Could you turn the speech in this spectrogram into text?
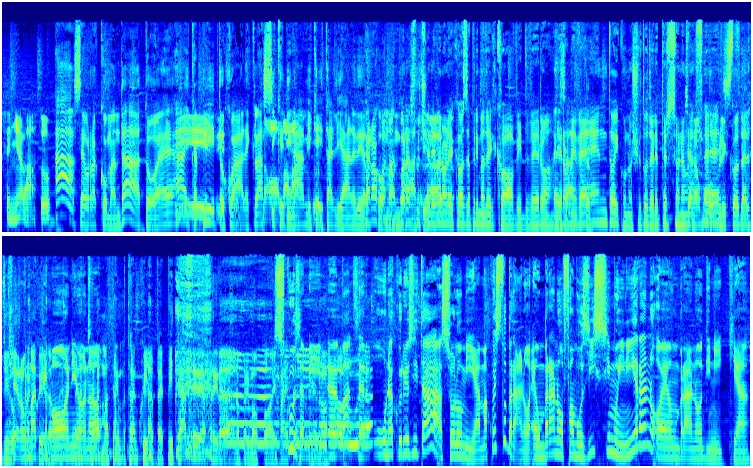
segnalato ah sei un raccomandato eh? Sì, hai capito sì, qua sì. le classiche no, dinamiche va, italiane dei però raccomandati però quando ancora succedevano le cose prima del covid vero? Esatto. era un esatto. evento hai conosciuto delle persone c'era un festa. pubblico dal vivo c'era un matrimonio no? Un matrim- tranquillo Peppi i teatri riapriranno prima o poi scusami eh, una curiosità solo mia ma questo brano è un brano famosissimo in Iran o è un brano di nicchia?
